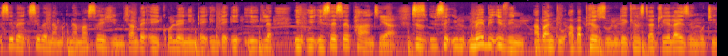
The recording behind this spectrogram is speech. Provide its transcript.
sibe sibe nama- nama-session mhlambe ey'kolweni into into i- i- i- i- isesephansi Yeah. Sis- si- maybe even abantu abaphezulu they can start realizing ukuthi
